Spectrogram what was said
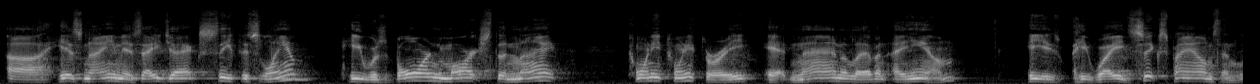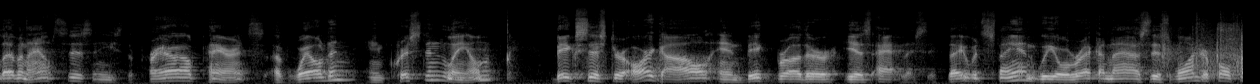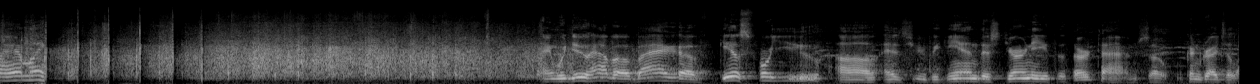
Uh, his name is Ajax Cephas Lim. He was born March the 9th, 2023 at 9:11 a.m. He, he weighed six pounds and 11 ounces, and he's the proud parents of Weldon and Kristen Lim, big sister Argyle, and big brother is Atlas. If they would stand, we will recognize this wonderful family. And we do have a bag of gifts for you uh, as you begin this journey the third time. So, congratulations.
